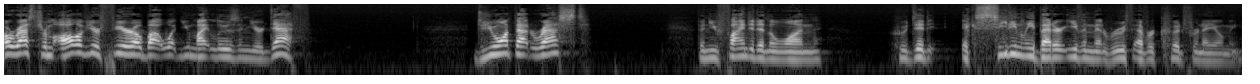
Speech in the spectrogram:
A rest from all of your fear about what you might lose in your death. Do you want that rest? Then you find it in the one who did exceedingly better even than Ruth ever could for Naomi.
